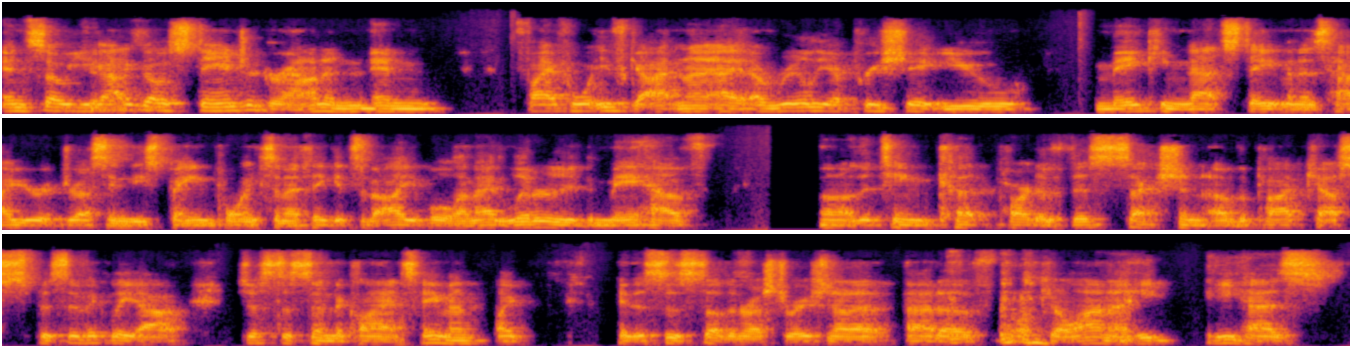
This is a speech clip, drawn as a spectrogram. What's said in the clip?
And so you got to go stand your ground and, and fight for what you've got. And I, I really appreciate you making that statement as how you're addressing these pain points. And I think it's valuable. And I literally may have uh, the team cut part of this section of the podcast specifically out just to send to clients, hey man, like, hey, this is Southern Restoration out of, out of North Carolina. He he has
